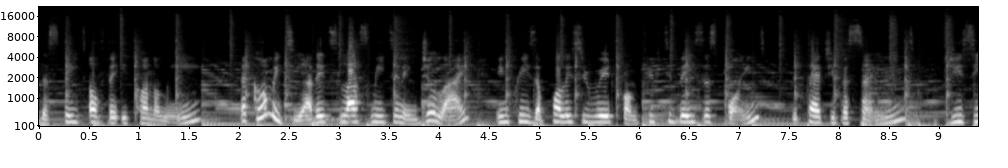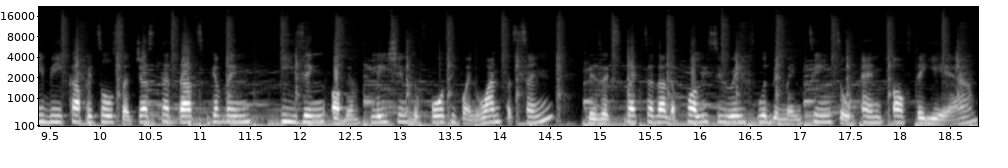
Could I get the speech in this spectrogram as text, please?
the state of the economy. The committee, at its last meeting in July, increased the policy rate from 50 basis points to 30%. GCB Capital suggested that given easing of inflation to 40.1%, it is expected that the policy rate would be maintained till end of the year.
